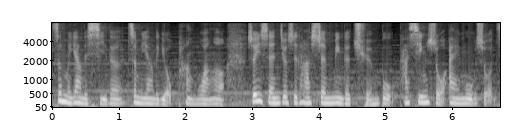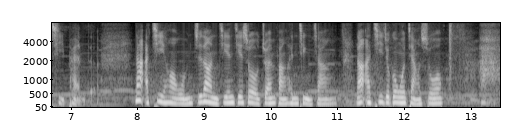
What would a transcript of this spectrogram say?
这么样的喜乐，这么样的有盼望哦？所以神就是他生命的全部，他心所爱慕、所期盼的。那阿纪哈，我们知道你今天接受专访很紧张，然后阿纪就跟我讲说啊。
